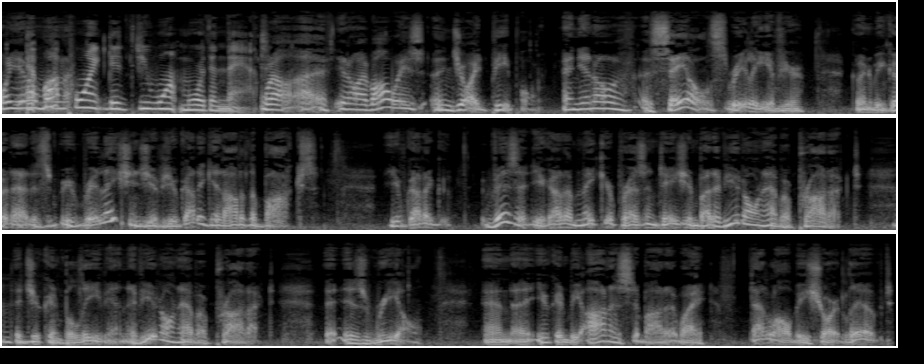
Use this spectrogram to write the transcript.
Well, you know, At what point did you want more than that? Well, uh, you know, I've always enjoyed people, and you know, uh, sales really, if you're going to be good at it, is relationships. You've got to get out of the box. You've got to visit. You got to make your presentation. But if you don't have a product that you can believe in, if you don't have a product that is real, and uh, you can be honest about it, why, that'll all be short-lived.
